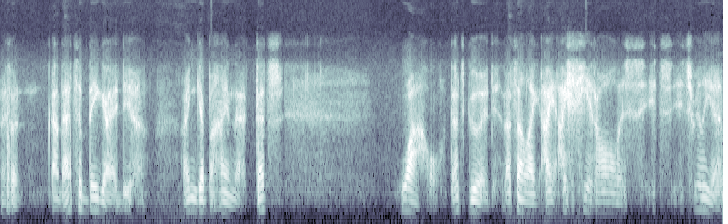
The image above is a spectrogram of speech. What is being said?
I thought, now that's a big idea. I can get behind that. That's wow, that's good. That's not like I, I see it all as it's it's really a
